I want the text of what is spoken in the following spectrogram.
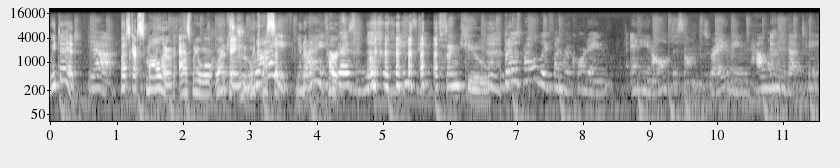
We did. Yeah. But it got smaller as we were working, which was a right, you know right. perk. You guys look amazing. Thank you. but it was probably fun recording any and all of the songs, right? I mean, how long did that take?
